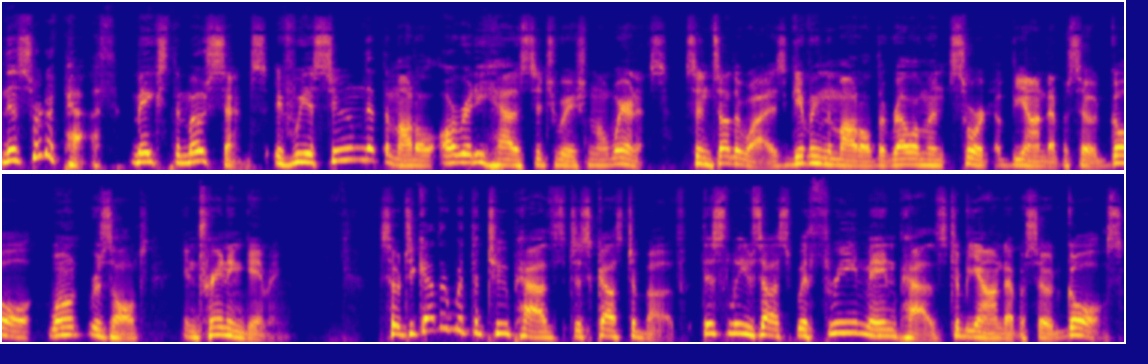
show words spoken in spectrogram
This sort of path makes the most sense if we assume that the model already has situational awareness, since otherwise giving the model the relevant sort of beyond episode goal won't result in training gaming. So together with the two paths discussed above, this leaves us with three main paths to beyond episode goals.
